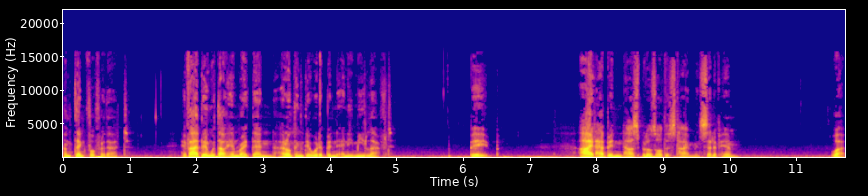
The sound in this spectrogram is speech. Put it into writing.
I'm thankful for that. If I had been without him right then, I don't think there would have been any me left. Babe. I'd have been in hospitals all this time instead of him. What?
